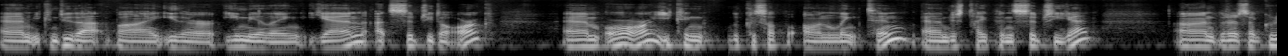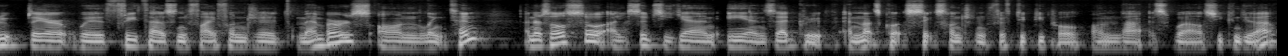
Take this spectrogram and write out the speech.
Um, you can do that by either emailing yen at cibse.org um, or you can look us up on LinkedIn and just type in CIBSE yen. And there's a group there with 3,500 members on LinkedIn. And there's also a CIBSE Yen ANZ group, and that's got 650 people on that as well. So you can do that.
